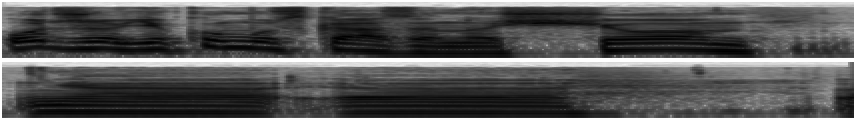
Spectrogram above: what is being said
отже, в якому сказано, що е, е, Е,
